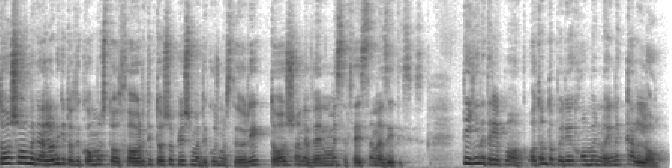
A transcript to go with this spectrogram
τόσο μεγαλώνει και το δικό μας το authority, τόσο πιο σημαντικούς μας θεωρεί, τόσο ανεβαίνουμε σε θέσεις αναζήτησης. Τι γίνεται λοιπόν, όταν το περιεχόμενο είναι καλό,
